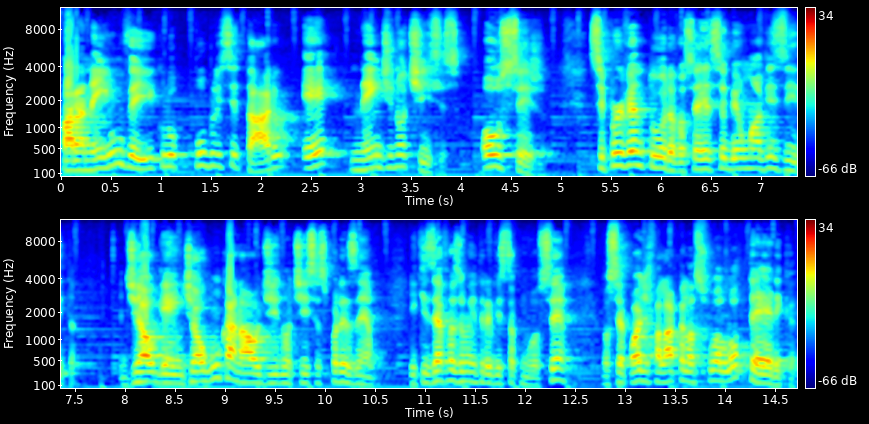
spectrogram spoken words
para nenhum veículo publicitário e nem de notícias. Ou seja, se porventura você receber uma visita de alguém, de algum canal de notícias, por exemplo, e quiser fazer uma entrevista com você, você pode falar pela sua lotérica,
